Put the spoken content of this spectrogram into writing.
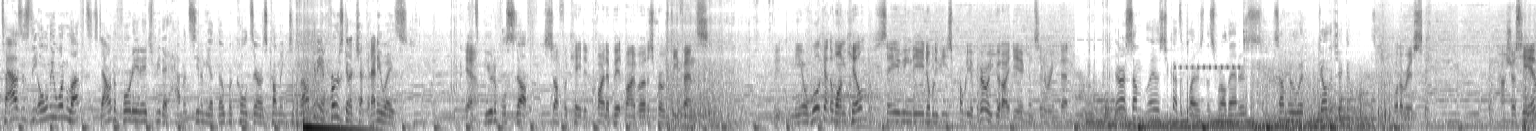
Taz is the only one left. It's down to 48 HP. They haven't seen him yet though, but coldzera is coming to the balcony, and Fer's gonna check it anyways. Yeah. That's beautiful stuff. Suffocated quite a bit by Virtus Pro's defense. Neo will get the one kill. Saving the AWP is probably a very good idea considering that... There are some, there's two kinds of players in this world, Anders. Some who would kill the chicken. What a risk. Pasha's here.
